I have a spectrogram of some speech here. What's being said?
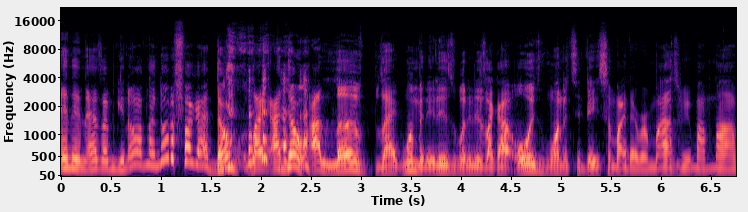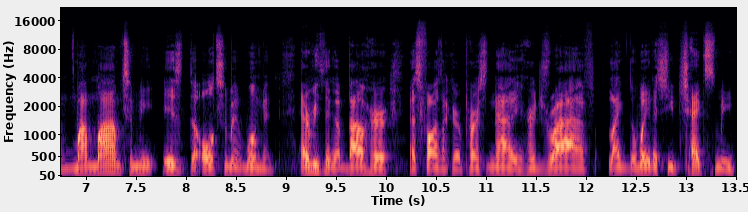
And then as I'm getting older, I'm like, no, the fuck, I don't. Like, I don't. I love black women. It is what it is. Like, I always wanted to date somebody that reminds me of my mom. My mom to me is the ultimate woman. Everything about her, as far as like her personality, her drive, like the way that she checks me,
